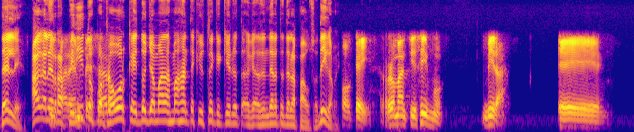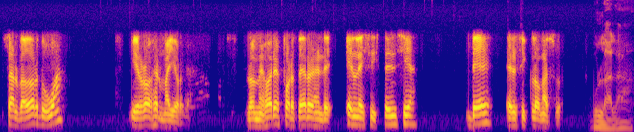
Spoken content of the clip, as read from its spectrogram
Dele, hágale y rapidito, por favor, que hay dos llamadas más antes que usted que quiere atender antes de la pausa. Dígame. Ok, romanticismo. Mira, eh, Salvador Dubá y Roger Mayorga, los mejores porteros en, la- en la existencia del el Ciclón Azul. Ulala.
